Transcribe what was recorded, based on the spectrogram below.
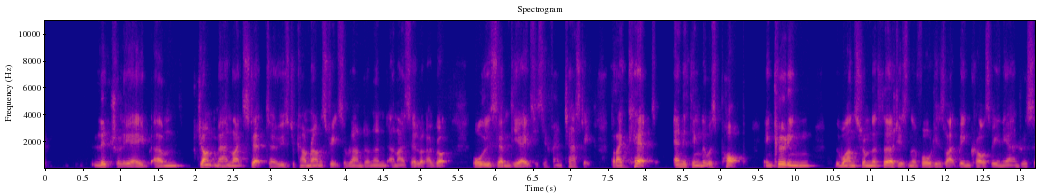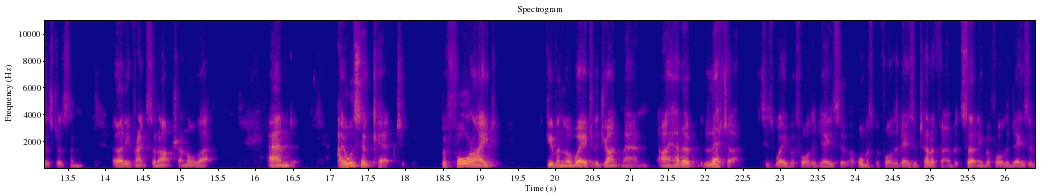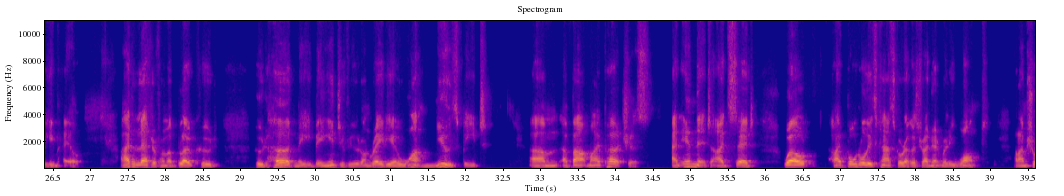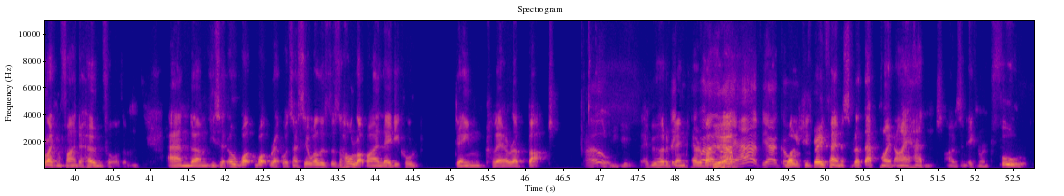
literally a um, junk man like Steptoe used to come around the streets of London. And, and I said, look, I've got all these 78s. He said, fantastic. But I kept anything that was pop, including the ones from the 30s and the 40s, like Bing Crosby and the Andrews Sisters and early Frank Sinatra and all that. And I also kept, before I'd given them away to the junk man, I had a letter. This is way before the days of, almost before the days of telephone, but certainly before the days of email. I had a letter from a bloke who'd who'd heard me being interviewed on Radio 1 Newsbeat um, about my purchase. And in it, I'd said, Well, I bought all these classical records that I don't really want. And I'm sure I can find a home for them. And um, he said, Oh, what, what records? I said, Well, there's, there's, a whole lot by a lady called Dame Clara Butt. Oh. Have you, have you heard of Dame Clara well, Butt? yeah. I have, yeah. Go well, on. she's very famous, but at that point I hadn't. I was an ignorant fool.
